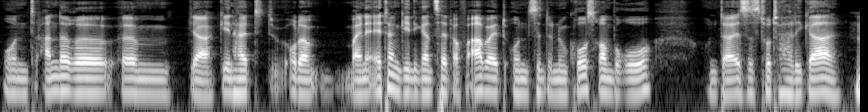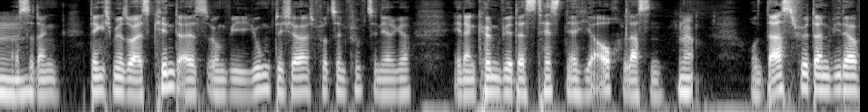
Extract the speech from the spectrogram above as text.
Und andere, ähm, ja, gehen halt, oder meine Eltern gehen die ganze Zeit auf Arbeit und sind in einem Großraumbüro und da ist es total egal. Hm. Weißt du, dann denke ich mir so als Kind, als irgendwie Jugendlicher, 14-, 15-Jähriger, ey, dann können wir das Testen ja hier auch lassen. Ja. Und das führt dann wieder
